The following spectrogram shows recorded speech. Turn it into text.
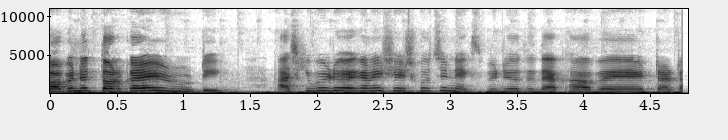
সোয়াবিনের তরকারি রুটি। আজকে ভিডিও এখানে শেষ করছি। নেক্সট ভিডিওতে দেখা হবে। টাটা।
